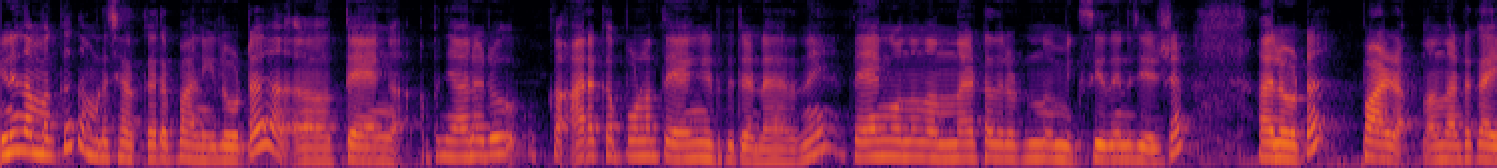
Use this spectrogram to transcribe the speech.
ഇനി നമുക്ക് നമ്മുടെ ശർക്കര പനിയിലോട്ട് തേങ്ങ അപ്പം ഞാനൊരു അരക്കപ്പോളം തേങ്ങ എടുത്തിട്ടുണ്ടായിരുന്നേ. തേങ്ങ ഒന്ന് നന്നായിട്ട് അതിലോട്ടൊന്ന് മിക്സ് ചെയ്തതിന് ശേഷം അതിലോട്ട് പഴം നന്നായിട്ട് കൈ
